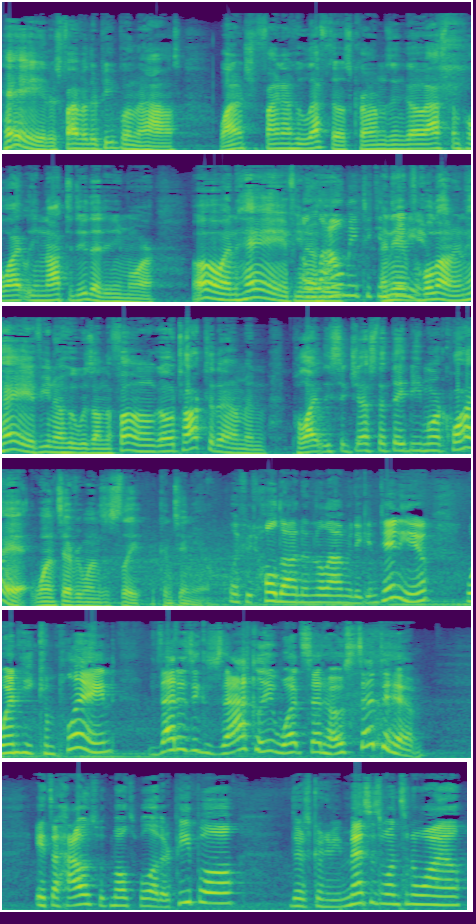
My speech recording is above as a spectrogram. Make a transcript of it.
"Hey, there's five other people in the house. Why don't you find out who left those crumbs and go ask them politely not to do that anymore?" Oh, and hey, if you know Allow who, me to continue. And if, hold on, and hey, if you know who was on the phone, go talk to them and politely suggest that they be more quiet once everyone's asleep. Continue. Well, if you'd hold on and allow me to continue, when he complained, that is exactly what said host said to him. It's a house with multiple other people. There's going to be messes once in a while.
